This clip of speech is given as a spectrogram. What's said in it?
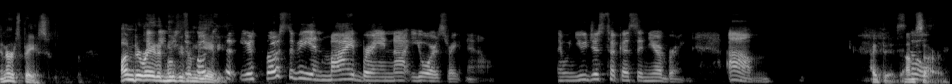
inner space. Underrated movie from the eighties. you're supposed to be in my brain, not yours, right now. And when you just took us in your brain. Um. I did. I'm sorry.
